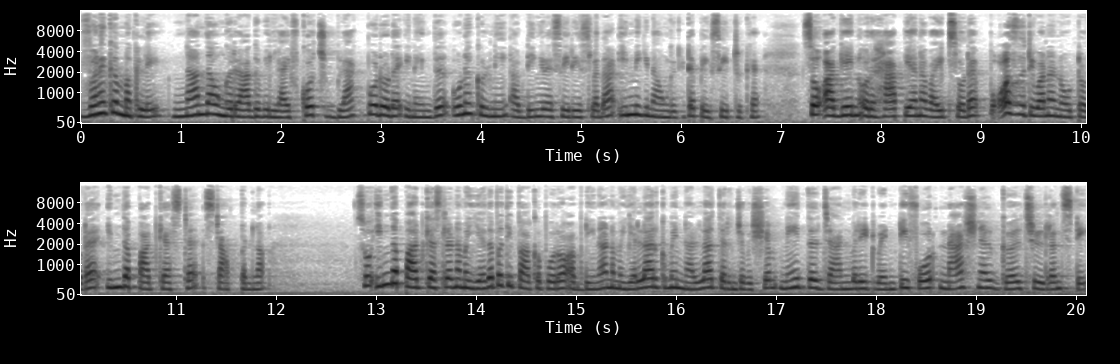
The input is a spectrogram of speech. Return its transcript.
வணக்கம் மக்களே நான் தான் உங்கள் ராகவி லைஃப் கோச் பிளாக் போர்டோட இணைந்து உனக்குள் நீ அப்படிங்கிற சீரீஸில் தான் இன்றைக்கி நான் உங்ககிட்ட பேசிகிட்டு இருக்கேன். ஸோ அகெயின் ஒரு ஹாப்பியான வைப்ஸோட பாசிட்டிவான நோட்டோட இந்த பாட்காஸ்ட்டை ஸ்டார்ட் பண்ணலாம். ஸோ இந்த பாட்காஸ்ட்டில் நம்ம எதை பற்றி பார்க்க போகிறோம் அப்படின்னா நம்ம எல்லாருக்குமே நல்லா தெரிஞ்ச விஷயம் நேற்று January twenty four national girl children's day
